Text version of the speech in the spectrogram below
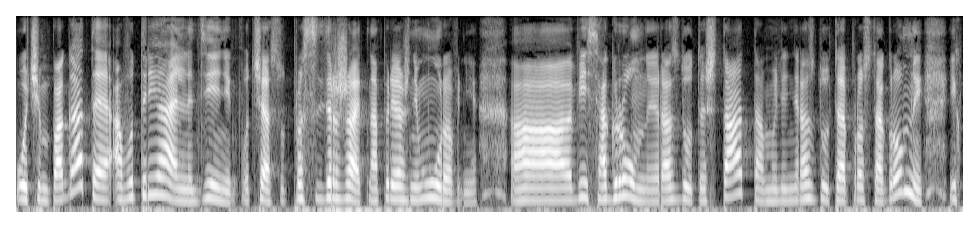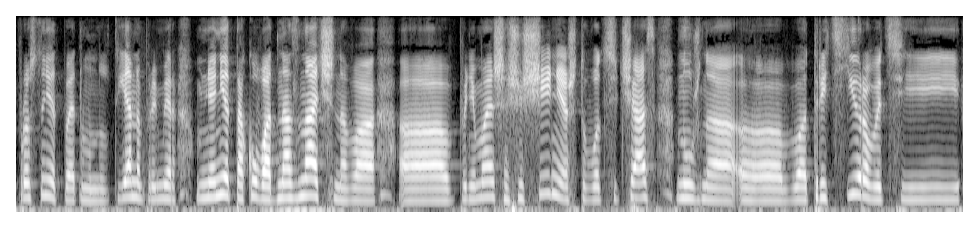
очень богатая, а вот реально денег вот сейчас вот просодержать на прежнем уровне а, весь огромный раздутый штат там или не раздутый, а просто огромный огромный, их просто нет. Поэтому ну, я, например, у меня нет такого однозначного, э, понимаешь, ощущения, что вот сейчас нужно э, третировать и,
